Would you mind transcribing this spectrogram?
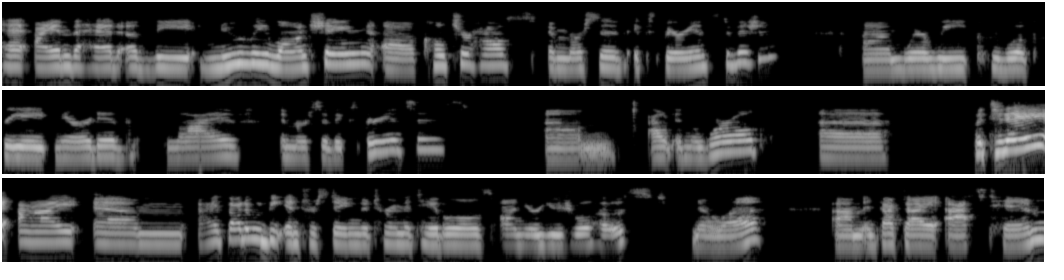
I am the head of the newly launching uh, Culture House Immersive Experience Division, um, where we will create narrative, live, immersive experiences um, out in the world. Uh, but today, I am. I thought it would be interesting to turn the tables on your usual host, Noah. Um, in fact, I asked him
